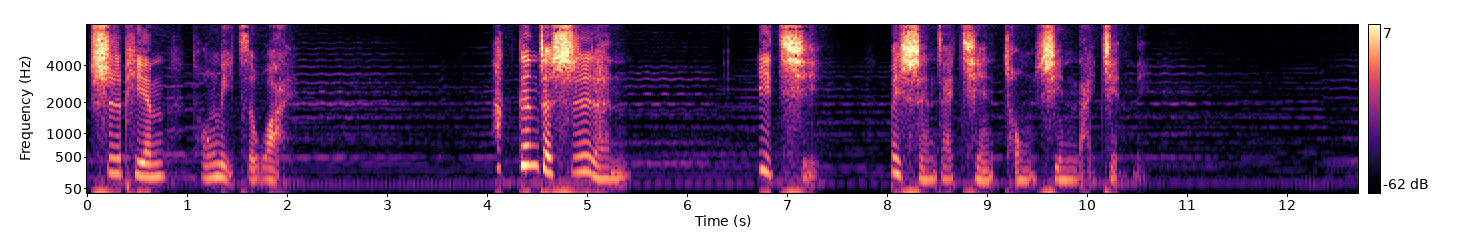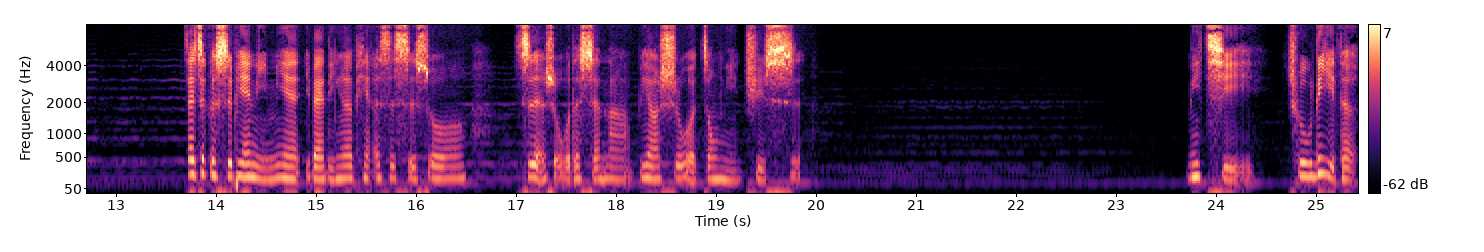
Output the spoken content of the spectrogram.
诗篇同理之外，他跟着诗人一起被神在前重新来建立。在这个诗篇里面，一百零二篇二十四说，诗人说：“我的神啊，不要使我中年去世。你起初立的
